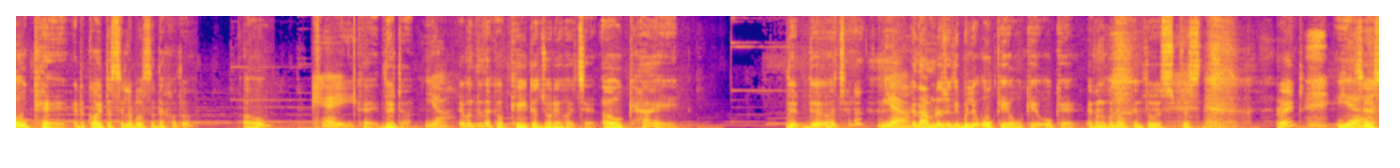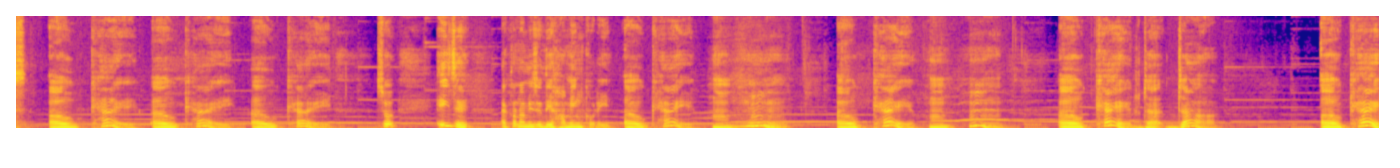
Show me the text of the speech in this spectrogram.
ওকে এটা কয়টা সিলেবলসে দেখো তো ও K. ওকে দুইটা। Yeah. এর মধ্যে দেখো কেটা জোরে হয়েছে। ওকে হচ্ছে না. কিন্তু আমরা যদি বলি ওকে ওকে ওকে এখন কোনো কিন্তু স্ট্রেস নেই right says okay okay okay. So এই যে এখন আমি যদি হামিং করি okay হুম হুম okay হুম হুম okay da da okay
